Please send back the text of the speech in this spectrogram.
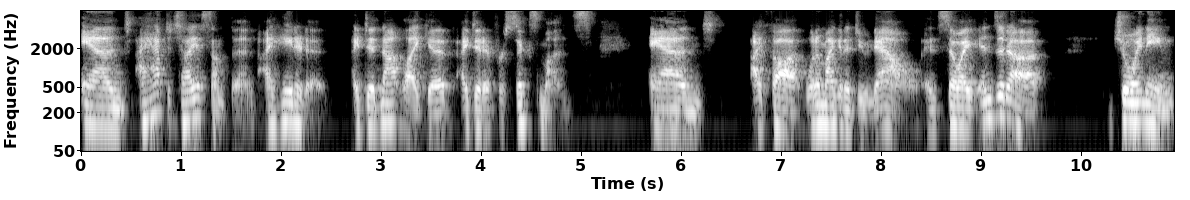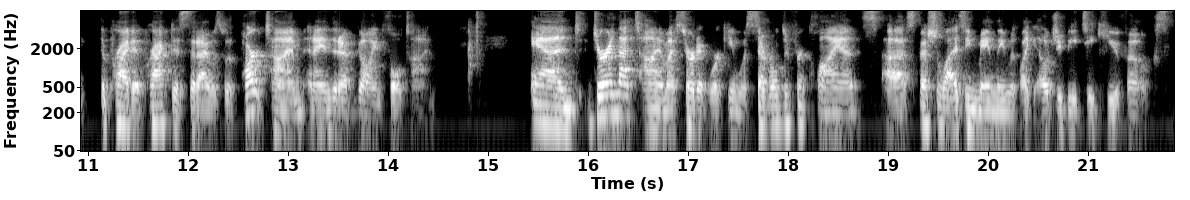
And I have to tell you something, I hated it. I did not like it. I did it for six months. And I thought, what am I going to do now? And so I ended up joining the private practice that I was with part time, and I ended up going full time. And during that time, I started working with several different clients, uh, specializing mainly with like LGBTQ folks.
